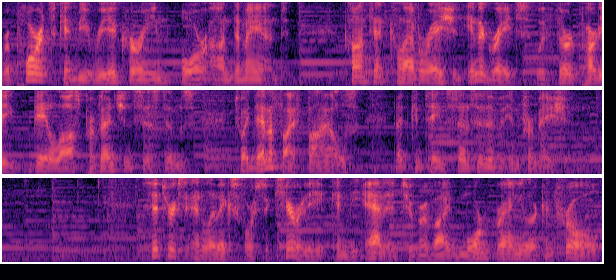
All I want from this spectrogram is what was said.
Reports can be reoccurring or on demand. Content collaboration integrates with third party data loss prevention systems to identify files that contain sensitive information. Citrix Analytics for Security can be added to provide more granular control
